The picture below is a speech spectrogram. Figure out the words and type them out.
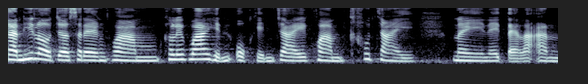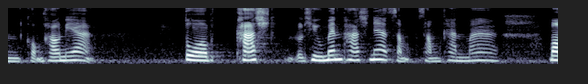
การที่เราจะแสดงความเขาเรียกว่าเห็นอกเห็นใจความเข้าใจในในแต่ละอันของเขาเนี่ย ตัว touch human touch เนี่ยสำสำคัญมากหมอ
